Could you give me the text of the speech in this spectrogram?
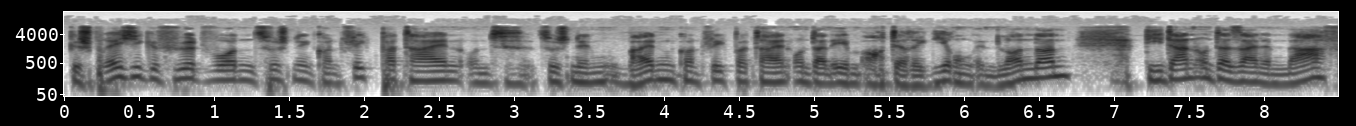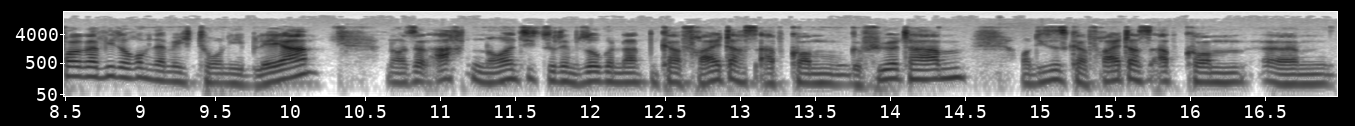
Gespräche geführt wurden zwischen den Konfliktparteien und zwischen den beiden Konfliktparteien und dann eben auch der Regierung in London, die dann unter seinem Nachfolger wiederum, nämlich Tony Blair, 1998 zu dem sogenannten Karfreitagsabkommen geführt haben. Und dieses Karfreitagsabkommen ähm,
